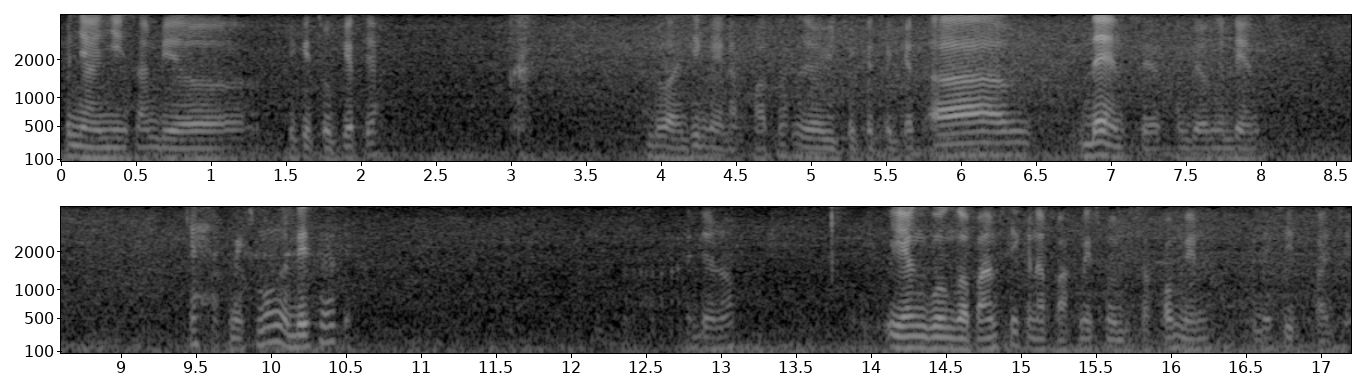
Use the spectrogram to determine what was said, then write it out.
penyanyi sambil joget-joget ya. Aduh anjing gak enak banget sambil joget-joget um, dance ya sambil ngedance. Eh Agnes Mo ngedance gak sih? I don't know. Yang gue nggak paham sih kenapa Agnes Mo bisa komen. Ada sih itu aja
